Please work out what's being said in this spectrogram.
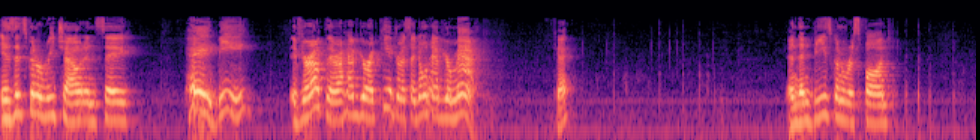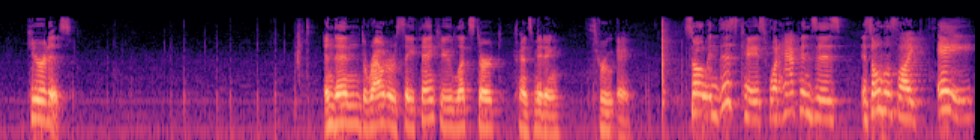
is it's going to reach out and say, hey, B, if you're out there, I have your IP address, I don't have your MAC. Okay? And then B is going to respond, here it is. And then the router will say, thank you, let's start transmitting through A. So in this case, what happens is it's almost like A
